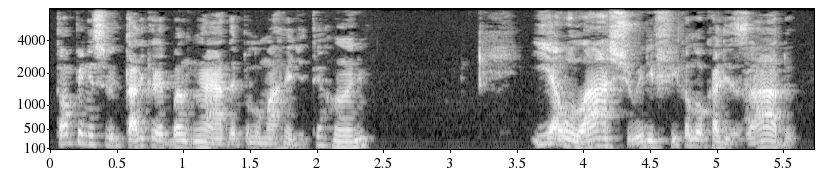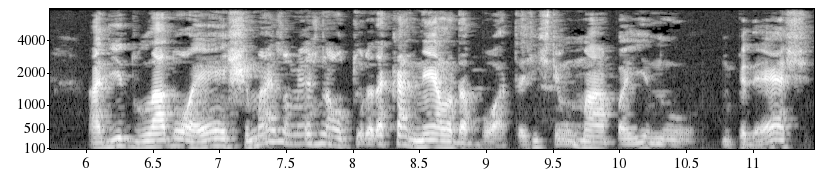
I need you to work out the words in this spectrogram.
Então a Península Itálica é banhada pelo mar Mediterrâneo e o Lácio ele fica localizado ali do lado oeste, mais ou menos na altura da canela da bota. A gente tem um mapa aí no, no PDF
